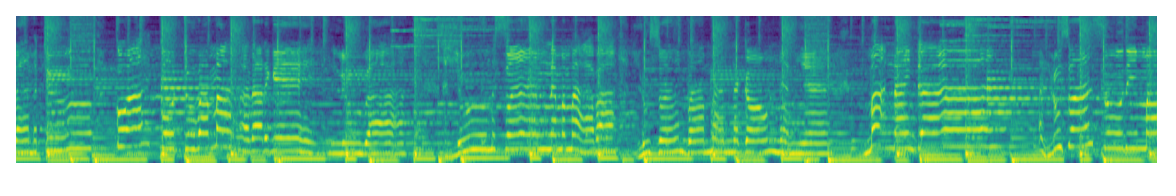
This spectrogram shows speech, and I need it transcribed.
လို့နလန်မတူကိုအားကိုတူပါမသာတကယ်လူပါလူမစွမ်းနမမပါလူစွမ်းပါမနှကောင်းနဲ့မြန်မနိုင်တာလူစွမ်းဆိုဒီမှာ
